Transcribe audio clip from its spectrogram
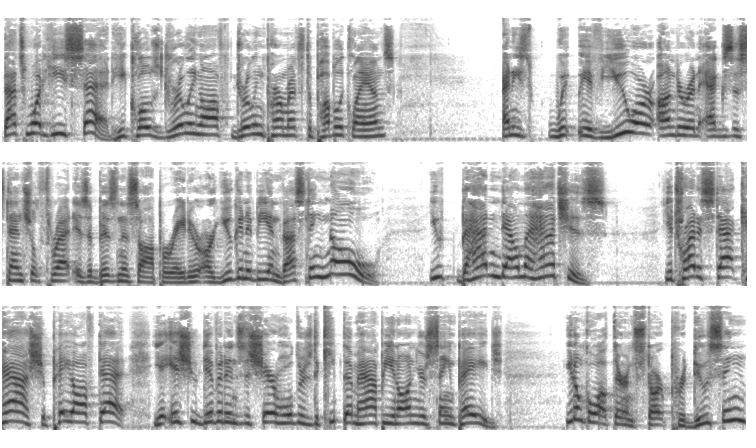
That's what he said. He closed drilling off drilling permits to public lands. And he's, if you are under an existential threat as a business operator, are you going to be investing? No. You batten down the hatches. You try to stack cash, you pay off debt, you issue dividends to shareholders to keep them happy and on your same page. You don't go out there and start producing.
